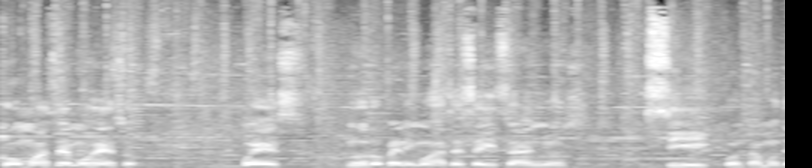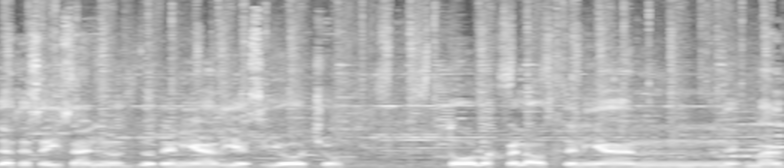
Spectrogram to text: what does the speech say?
¿Cómo hacemos eso? Pues nosotros venimos hace seis años, si contamos de hace seis años, yo tenía 18, todos los pelados tenían más,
